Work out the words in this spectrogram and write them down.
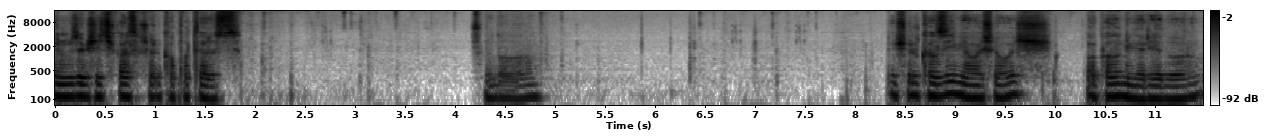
önümüze bir şey çıkarsa şöyle kapatırız. Şunu da alalım. Şöyle kazıyım yavaş yavaş. Bakalım ileriye doğru.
